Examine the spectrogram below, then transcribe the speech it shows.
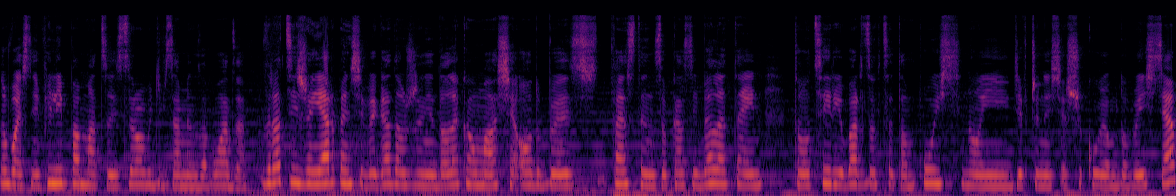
No właśnie, Filipa ma coś zrobić w zamian za władzę. Z racji, że Jarpen się wygadał, że niedaleko ma się odbyć festyn z okazji Belletain, to Ciri bardzo chce tam pójść, no i dziewczyny się szykują do wyjścia.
